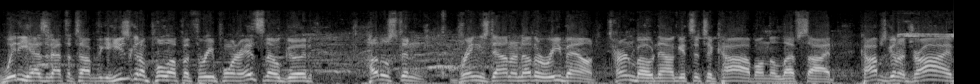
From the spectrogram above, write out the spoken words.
Whitty has it at the top of the game. He's going to pull up a three pointer. It's no good. Huddleston brings down another rebound. Turnbow now gets it to Cobb on the left side. Cobb's going to drive.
